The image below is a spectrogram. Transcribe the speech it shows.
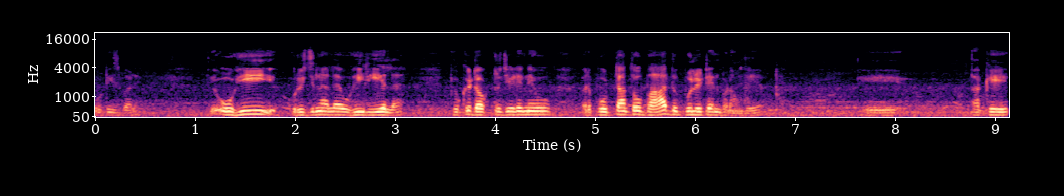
ਫੋਟੀਜ਼ ਵਾਲੇ। ਤੇ ਉਹੀ ਓਰੀਜਨਲ ਹੈ ਉਹੀ ਰੀਅਲ ਹੈ ਕਿਉਂਕਿ ਡਾਕਟਰ ਜਿਹੜੇ ਨੇ ਉਹ ਰਿਪੋਰਟਾਂ ਤੋਂ ਬਾਅਦ ਬੁਲੇਟਿਨ ਬਣਾਉਂਦੇ ਆ। ਤੇ ਤਾਂ ਕਿ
